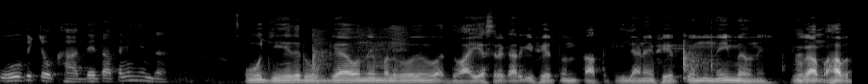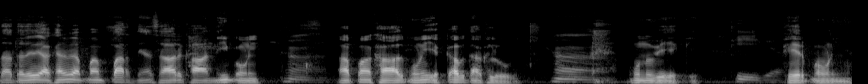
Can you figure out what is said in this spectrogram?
ਉਹ ਵਿੱਚੋਂ ਖਾਦ ਦੇ ਤੱਤ ਨਹੀਂ ਲੈਂਦਾ ਉਹ ਜੇ ਤੇ ਰੁਕ ਗਿਆ ਉਹਨੇ ਮਤਲਬ ਦਵਾਈ ਅਸਰ ਕਰ ਗਈ ਫਿਰ ਤੁਹਾਨੂੰ ਤੱਤ ਕੀ ਲੈਣੇ ਫਿਰ ਤੇ ਉਹਨੂੰ ਨਹੀਂ ਮਿਲਣੇ। ਕਿਉਂਕਿ ਆਪਾਂ ਹਫਤਾ ਤਦੇ ਆਖਿਆ ਵੀ ਆਪਾਂ ਭਰਦੇ ਆ ਸਾਰ ਖਾਦ ਨਹੀਂ ਪਾਉਣੀ। ਹਾਂ। ਆਪਾਂ ਖਾਦ ਪਾਉਣੀ ਇੱਕ ਹਫਤਾ ਖਲੋਗੇ ਹਾਂ। ਉਹਨੂੰ ਵੇਖ ਕੇ। ਠੀਕ ਹੈ। ਫਿਰ ਪਾਉਣੀ ਆ।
